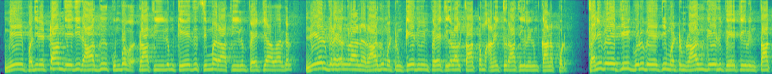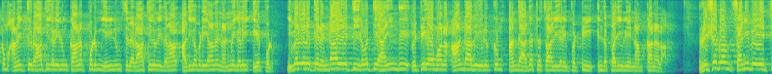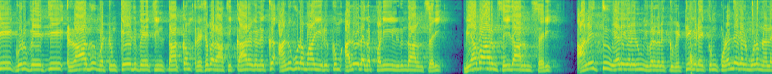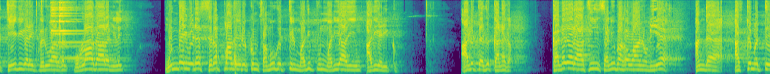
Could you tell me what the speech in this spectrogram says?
மே பதினெட்டாம் தேதி ராகு கும்ப ராசியிலும் கேது சிம்ம ராசியிலும் பயிற்சியாவார்கள் நிழல் கிரகங்களான ராகு மற்றும் கேதுவின் பெயர்ச்சிகளால் தாக்கம் அனைத்து ராசிகளிலும் காணப்படும். சனி பெயர்ச்சி குரு பெயர்ச்சி மற்றும் ராகு கேது பெயர்ச்சிகளின் தாக்கம் அனைத்து ராசிகளிலும் காணப்படும். எனினும் சில ராசிகள் இதனால் அதிகப்படியான நன்மைகளை ஏற்படும். இவர்களுக்கு இரண்டாயிரத்தி இருபத்தி ஐந்து வெற்றிகரமான ஆண்டாக இருக்கும் அந்த அதிர்ஷ்டசாலிகளை பற்றி இந்த பதிவிலே நாம் காணலாம். ரிஷபம் சனி பெயர்ச்சி குரு பெயர்ச்சி ராகு மற்றும் கேது பெயர்ச்சியின் தாக்கம் ரிஷப ராசிக்காரர்களுக்கு அனுகூலமாய் இருக்கும் அலுவலக பணியில் இருந்தாலும் சரி வியாபாரம் செய்தாலும் சரி அனைத்து வேலைகளிலும் இவர்களுக்கு வெற்றி கிடைக்கும். குழந்தைகள் மூலம் நல்ல செய்திகளை பெறுவார்கள். பொருளாதார நிலை முன்பை விட சிறப்பாக இருக்கும். சமூகத்தில் மதிப்பும் மரியாதையும் அதிகரிக்கும். அடுத்தது கடகம். கடக ராசி சனி பகவானுடைய அந்த அஷ்டமத்து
